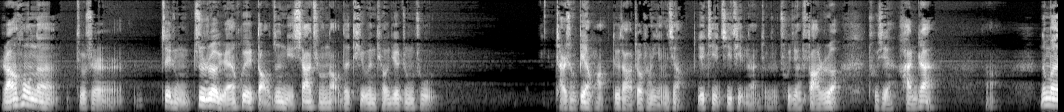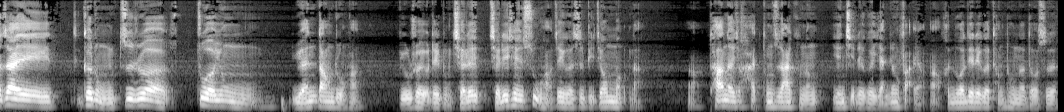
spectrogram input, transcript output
然后呢就是这种制热源会导致你下丘脑的体温调节中枢产生变化，对它造成影响，引起机体呢就是出现发热、出现寒战啊。那么在各种制热作用源当中哈，比如说有这种前列前列腺素哈，这个是比较猛的。啊，它呢就还同时还可能引起这个炎症反应啊，很多的这个疼痛呢都是，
